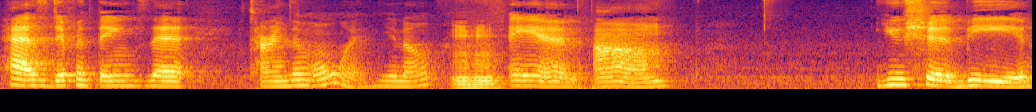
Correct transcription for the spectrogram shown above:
has different things that turn them on, you know? Mm-hmm. and um you should be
